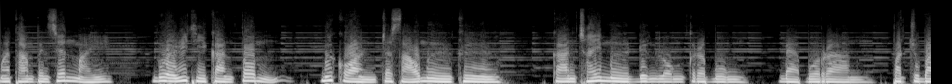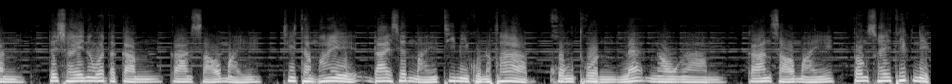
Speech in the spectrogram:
มาทำเป็นเส้นไหม ด้วยวิธีการต้ม เมื่อก่อนจะสาวมือคือ การใช้มือดึงลงกระบุง แบบโบราณ ปัจจุบันได้ใช้นวัตกรรมการสาวไหมที่ทำให้ได้เส้นไหมที่มีคุณภาพ คงทนและเงางาม การสาวไหมต้องใช้เทคนิค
